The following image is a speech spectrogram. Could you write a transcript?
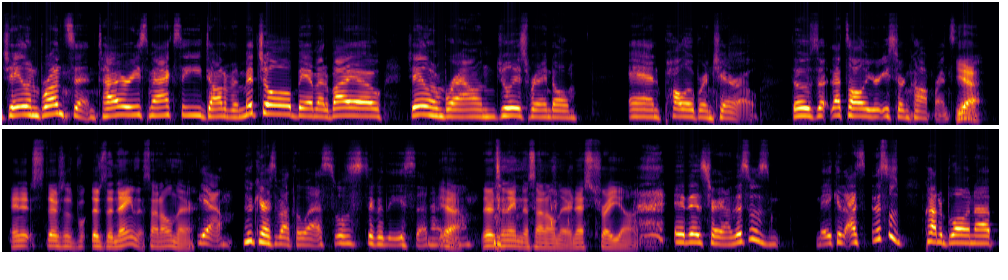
Jalen Brunson, Tyrese Maxey, Donovan Mitchell, Bam Adebayo, Jaylen Brown, Julius Randle, and Paolo Banchero. Those are that's all your Eastern Conference. They're Yeah, and it's there's a there's a name that's not on there. yeah. Who cares about the West? We'll just stick with the East then. Right Yeah, now. there's a name that's not on there, and that's Trae Young. it is Trae Young. This was making. I, this was kind of blowing up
